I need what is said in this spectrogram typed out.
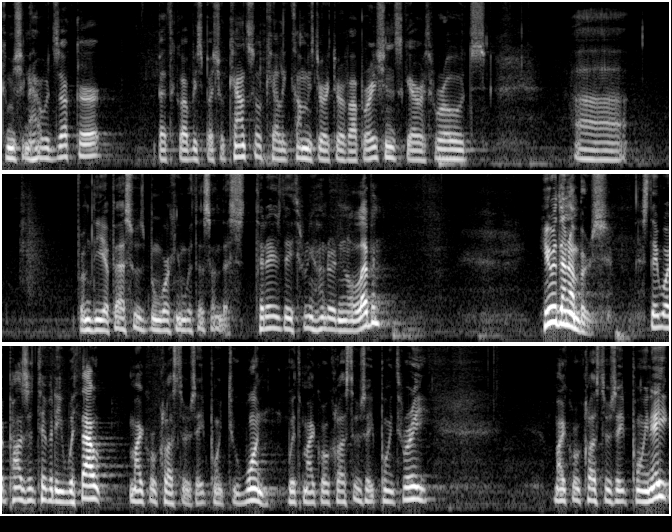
Commissioner Howard Zucker, Beth Garvey, Special Counsel, Kelly Cummings, Director of Operations, Gareth Rhodes uh, from DFS, who's been working with us on this. Today is day 311. Here are the numbers. Statewide positivity without microclusters, 8.21. With microclusters, 8.3. Microclusters, 8.8.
